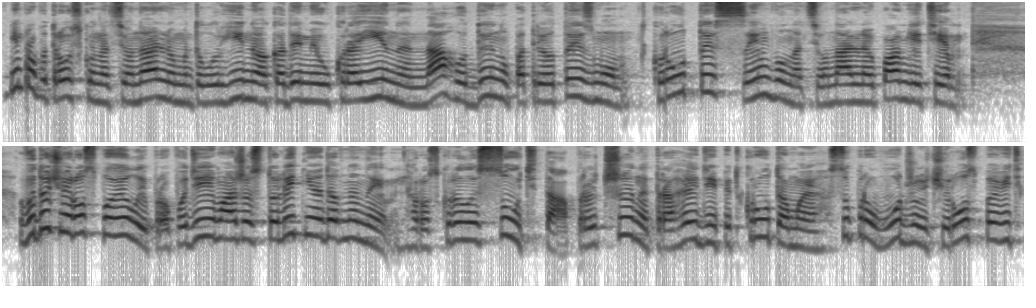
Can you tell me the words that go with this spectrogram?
Дніпропетровської національної металургійної академії України на годину патріотизму. Крути символ національної пам'яті. Ведучі розповіли про події майже столітньої давнини, розкрили суть та причини трагедії під крутами, супроводжуючи розповідь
